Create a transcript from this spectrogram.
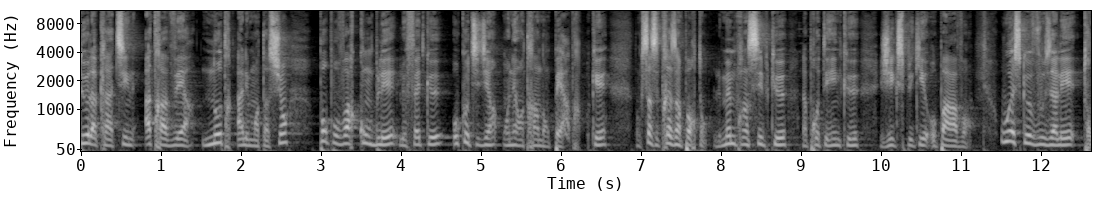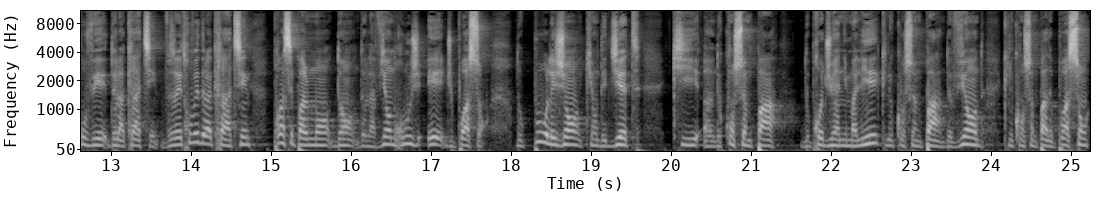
de la créatine à travers notre alimentation pour pouvoir combler le fait que au quotidien on est en train d'en perdre. Ok? Donc ça c'est très important. Le même principe que la protéine que j'ai expliqué auparavant. Où est-ce que vous allez trouver de la créatine? Vous allez trouver de la créatine principalement dans de la viande rouge et du poisson. Donc pour les gens qui ont des diètes qui euh, ne consomment pas de produits animaliers, qui ne consomment pas de viande, qui ne consomment pas de poisson,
